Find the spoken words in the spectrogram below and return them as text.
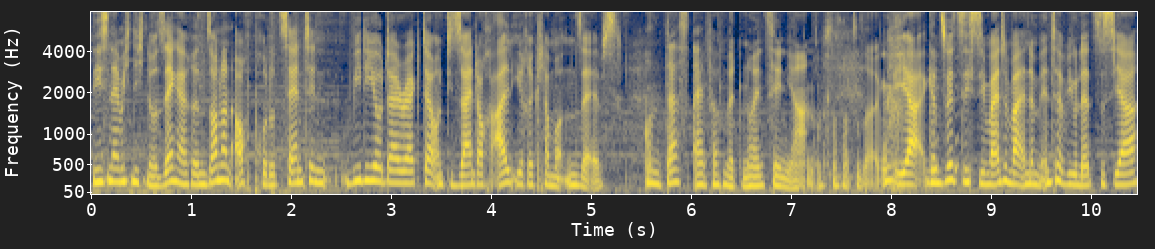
Sie ist nämlich nicht nur Sängerin, sondern auch Produzentin, Videodirector und designt auch all ihre Klamotten selbst. Und das einfach mit 19 Jahren, um es nochmal zu sagen. Ja, ganz witzig. Sie meinte mal in einem Interview letztes Jahr,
